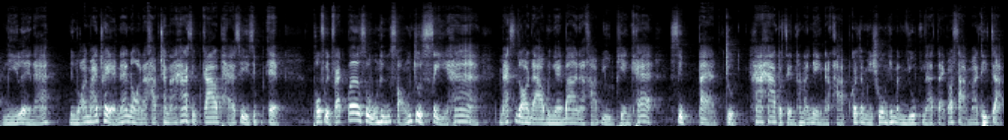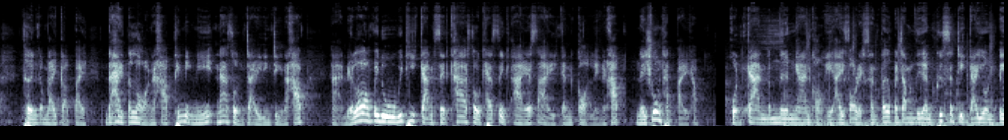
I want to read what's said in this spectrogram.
บนี้เลยนะ 100 ไม้เทรดแน่นอนนะครับ ชนะ 59 แพ้ 41 Profit Factor สูงถึง 2.45 Max Drawdown เป็นไงบ้างนะครับ อยู่เพียงแค่ 18.55%เท่านั้นเองนะครับ ก็จะมีช่วงที่มันยุบนะ แต่ก็สามารถที่จะเทิร์นกำไรกลับไปได้ตลอดนะครับ เทคนิคนี้น่าสนใจจริง ๆ นะครับอะเดี๋ยวเราลองไปดูวิธีการเซตค่า Stochastic RSI กันก่อนเลยนะครับ ในช่วงถัดไปครับ ผลการดำเนินงานของ AI Forex Center ประจำเดือนพฤศจิกายนปี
